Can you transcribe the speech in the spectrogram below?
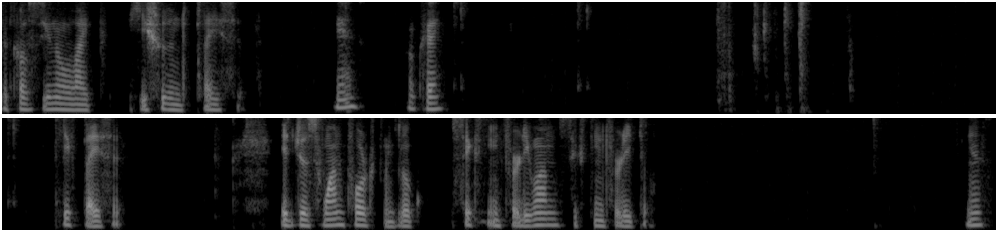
Because, you know, like he shouldn't place it. Yeah, okay. He placed it. it's just one fourth point. Look, 1631, 1632. Yes.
